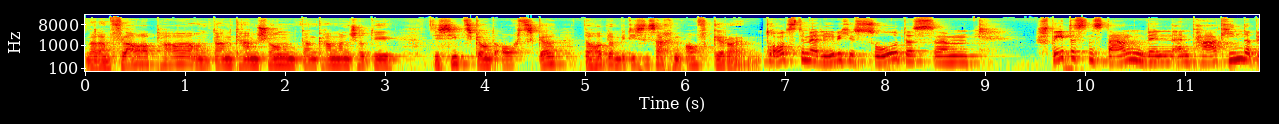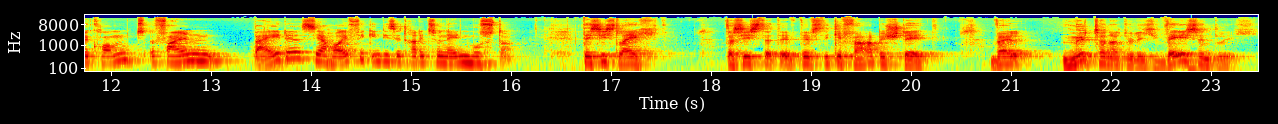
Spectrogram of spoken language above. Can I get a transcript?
War dann Flower Power und dann kam schon, dann kamen schon die, die 70er und 80er. Da hat man mit diesen Sachen aufgeräumt. Trotzdem erlebe ich es so, dass ähm, spätestens dann, wenn ein Paar Kinder bekommt, fallen beide sehr häufig in diese traditionellen Muster. Das ist leicht. Das ist, dass die Gefahr besteht. Weil Mütter natürlich wesentlich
